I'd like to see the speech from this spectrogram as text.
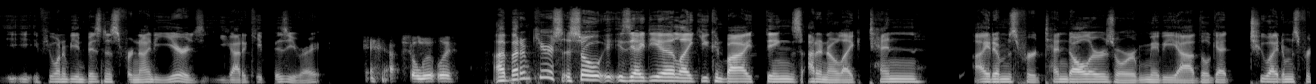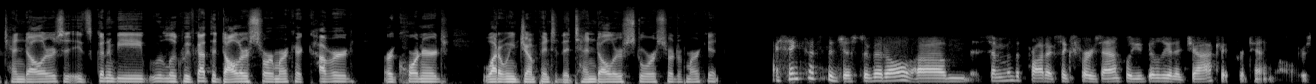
if you want to be in business for 90 years, you got to keep busy, right? Absolutely. Uh, but I'm curious. So, is the idea like you can buy things, I don't know, like 10 items for $10, or maybe uh, they'll get two items for $10? It's going to be, look, we've got the dollar store market covered or cornered why don't we jump into the $10 store sort of market? I think that's the gist of it all. Um, some of the products, like for example, you'd be able to get a jacket for ten dollars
